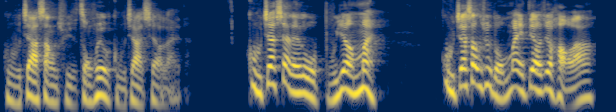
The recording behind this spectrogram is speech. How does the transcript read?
股价上去的，总会有股价下来的。股价下来的我不要卖，股价上去的我卖掉就好啦。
